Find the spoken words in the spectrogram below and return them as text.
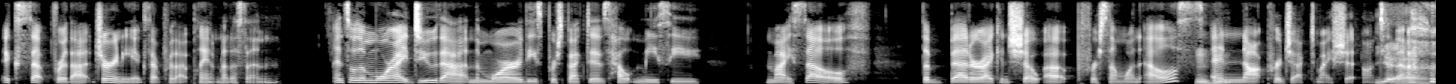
except for that journey, except for that plant medicine. And so the more I do that and the more these perspectives help me see myself, the better I can show up for someone else Mhm. and not project my shit onto Yeah. them.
